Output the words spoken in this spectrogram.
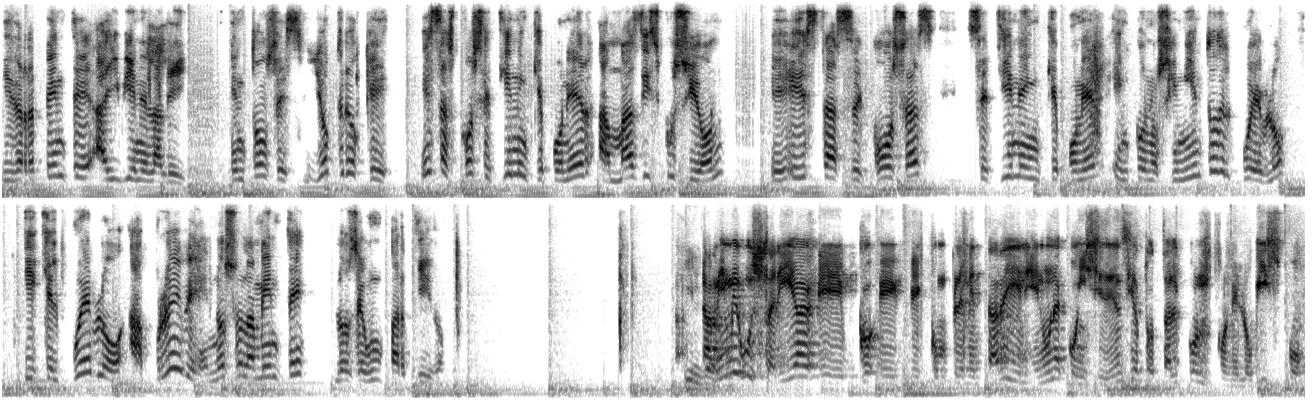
y de repente ahí viene la ley. Entonces yo creo que esas cosas se tienen que poner a más discusión, eh, estas eh, cosas se tienen que poner en conocimiento del pueblo y que el pueblo apruebe no solamente los de un partido. A mí me gustaría eh, eh, eh, complementar en, una coincidencia total con, con el obispo,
